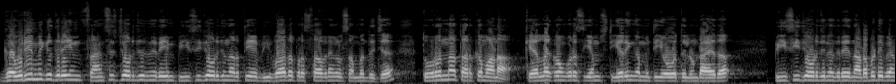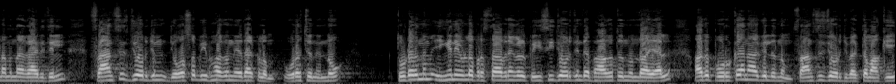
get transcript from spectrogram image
ഗൌരിയമ്മയ്ക്കെതിരെയും ഫ്രാൻസിസ് ജോർജിനെതിരെയും പി സി ജോർജ് നടത്തിയ വിവാദ പ്രസ്താവനകൾ സംബന്ധിച്ച് തുറന്ന തർക്കമാണ് Kerala Congress M steering committee യോഗത്തിലുണ്ടായത്. പി സി ജോർജിനെതിരെ നടപടി വേണമെന്ന കാര്യത്തിൽ ഫ്രാൻസിസ് ജോർജും ജോസഫ് വിഭാഗം നേതാക്കളും ഉറച്ചുനിന്നു തുടർന്നും ഇങ്ങനെയുള്ള പ്രസ്താവനകൾ പി സി ജോർജിന്റെ ഭാഗത്തുനിന്നുണ്ടായാൽ അത് പൊറുക്കാനാകില്ലെന്നും ഫ്രാൻസിസ് ജോർജ് വ്യക്തമാക്കി.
